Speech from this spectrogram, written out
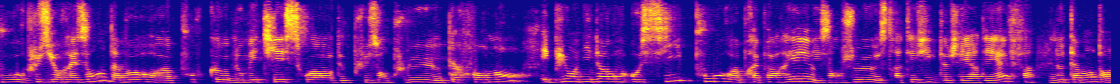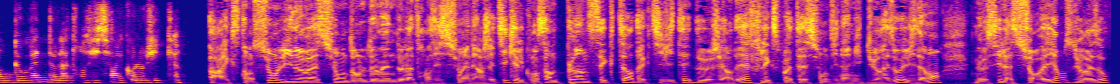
pour plusieurs raisons. D'abord, pour que nos métiers soient de plus en plus performants. Et puis, on innove aussi pour préparer les enjeux stratégiques de GRDF, notamment dans le domaine de la transition écologique. Par extension, l'innovation dans le domaine de la transition énergétique, elle concerne plein de secteurs d'activité de GRDF, l'exploitation dynamique du réseau évidemment, mais aussi la surveillance du réseau.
